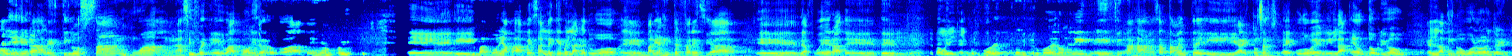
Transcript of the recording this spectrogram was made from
callejera al estilo San Juan. Así fue que Bad Bunny derrotó a Damian Priest. Eh, y Bad Bunny, a, pesar de que, ¿verdad? que tuvo eh, varias interferencias eh, de afuera, de, del, el, grupo de, del grupo de Dominic, eh, ajá, exactamente, y entonces eh, pudo venir la LWO, el Latino World Order,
